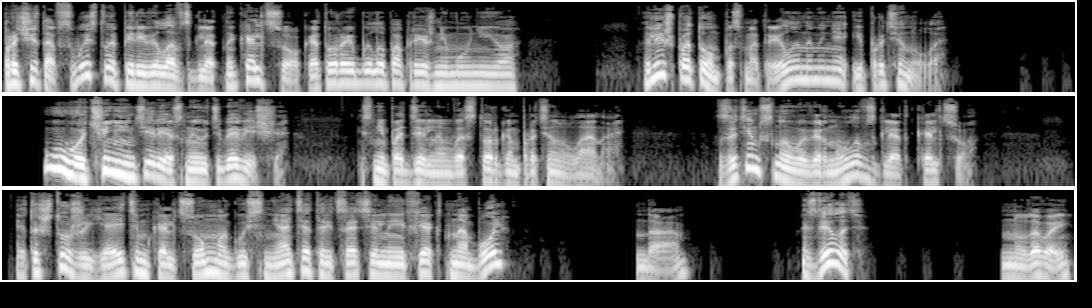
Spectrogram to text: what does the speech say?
Прочитав свойства, перевела взгляд на кольцо, которое было по-прежнему у нее. Лишь потом посмотрела на меня и протянула. «Очень интересные у тебя вещи», — с неподдельным восторгом протянула она. Затем снова вернула взгляд к кольцу. Это что же, я этим кольцом могу снять отрицательный эффект на боль? Да. Сделать? Ну, давай.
